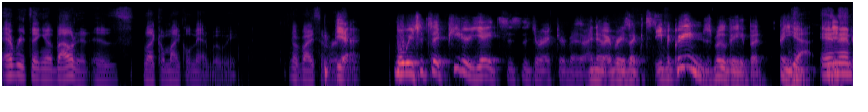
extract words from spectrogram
everything about it is like a michael mann movie or vice versa Yeah. Well, we should say Peter Yates is the director, By the way, I know everybody's like it's Steve McQueen's movie, but I mean, yeah and then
